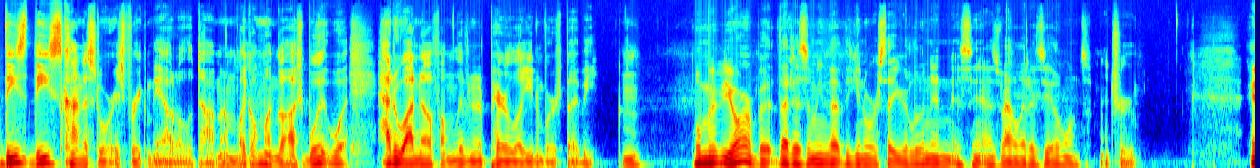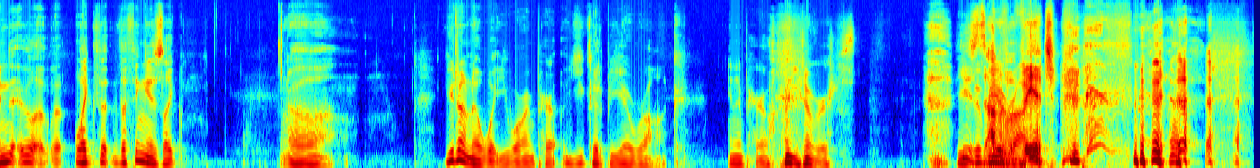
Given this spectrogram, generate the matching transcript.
these these kind of stories freak me out all the time. I'm like, "Oh my gosh, what what how do I know if I'm living in a parallel universe, baby?" Hmm? Well, maybe you are, but that doesn't mean that the universe that you're living in isn't as valid as the other ones. That's true. And uh, like the the thing is like, uh, You don't know what you are in parallel. You could be a rock in a parallel universe. You could Son be of a rock. bitch.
